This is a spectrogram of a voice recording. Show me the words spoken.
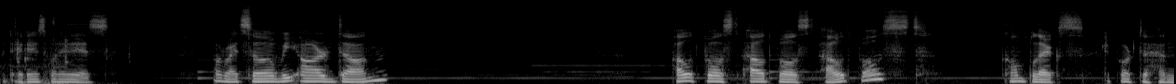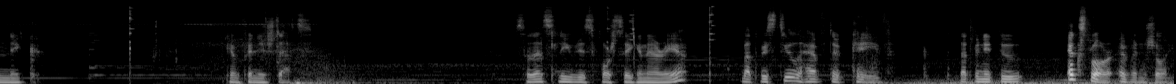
But it is what it is. Alright, so we are done. Outpost, outpost, outpost. Complex, report to Hennig. We can finish that. So let's leave this forsaken area. But we still have the cave that we need to explore eventually.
